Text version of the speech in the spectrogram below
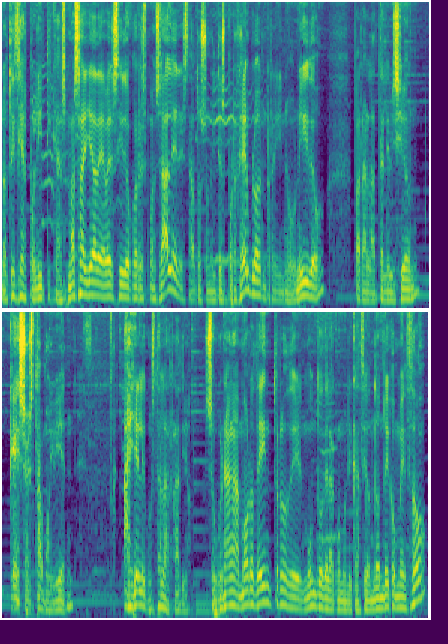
noticias políticas, más allá de haber sido corresponsal en Estados Unidos, por ejemplo, en Reino Unido, para la televisión, que eso está muy bien. A ella le gusta la radio, su gran amor dentro del mundo de la comunicación, donde comenzó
